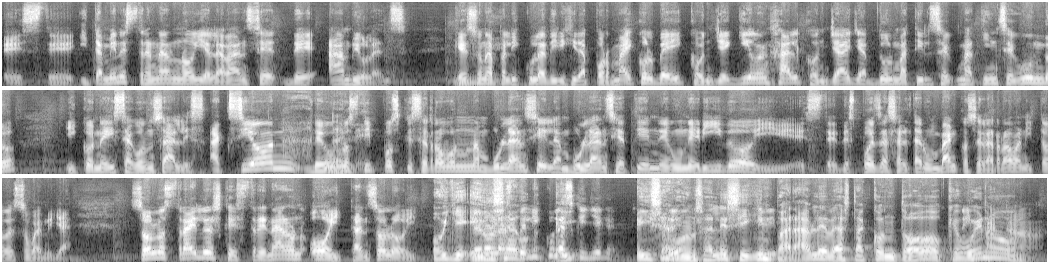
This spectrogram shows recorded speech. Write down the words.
Este, y también estrenaron hoy el avance de Ambulance que es una película dirigida por Michael Bay, con Jake Gyllenhaal, con Jay Abdul Matin II y con Eisa González. Acción de unos tipos que se roban una ambulancia y la ambulancia tiene un herido y este, después de asaltar un banco se la roban y todo eso. Bueno, ya. Son los trailers que estrenaron hoy, tan solo hoy. Oye, Pero las películas que llegan. Eisa González sigue imparable, ¿verdad? está con todo. Qué bueno.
